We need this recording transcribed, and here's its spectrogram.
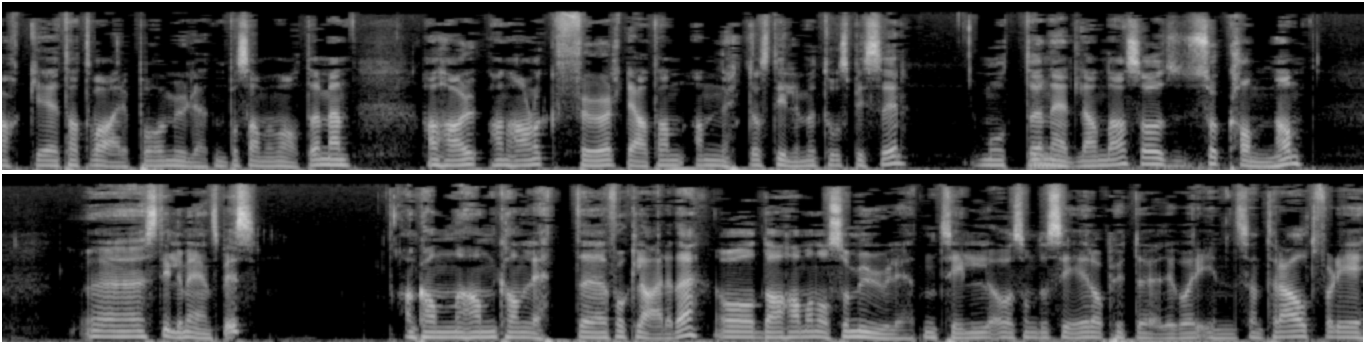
har ikke, tatt vare på muligheten på samme måte, men han har, han har nok følt det at han er nødt til å stille med to spisser. Mot uh, Nederland da, så, så, kan han stille med én spiss. Han kan, han kan, lett forklare det, og da har man også muligheten til å, som du sier, å putte Ødegaard inn sentralt. Fordi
